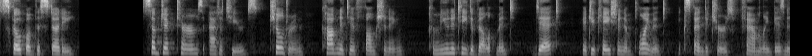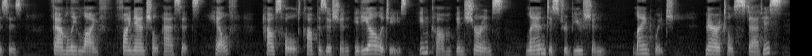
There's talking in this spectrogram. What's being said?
Scope of the study. Subject terms attitudes, children, cognitive functioning, community development, debt, education employment, expenditures, family businesses, family life, financial assets, health, household composition, ideologies, income, insurance, land distribution, language, marital status,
